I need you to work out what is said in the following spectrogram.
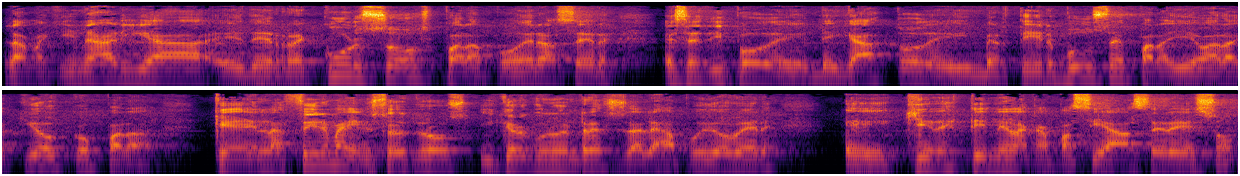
la maquinaria eh, de recursos para poder hacer ese tipo de, gasto, de invertir buses para llevar a kioscos, para que den la firma. Y nosotros, y creo que uno en redes sociales ha podido ver eh, quienes tienen la capacidad de hacer eso.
